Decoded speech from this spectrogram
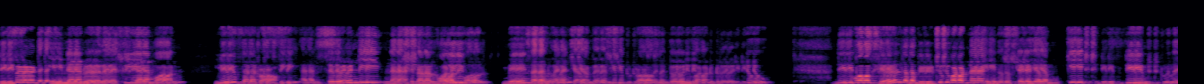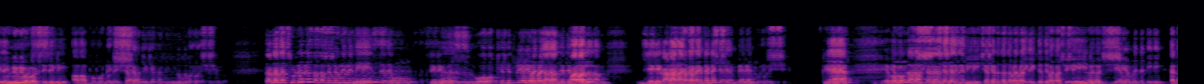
defeated the Indian Railway 3 and 1 lift the trophy and 70 national volleyball men's and women's championship 2021-22 this was held the Birju Patnaik Indo Stadium kit deemed to the University of Bhubaneswar যেখানে কিন্তু হয়েছিল তাহলে স্টুডেন্টস আশা মেইনস এবং ফিমেলস উভয় ক্ষেত্রে আমরা জানতে পারলাম যে কারা কারা এখানে চ্যাম্পিয়ন হয়েছে ক্লিয়ার এবং তার সাথে সাথে পিকচার তোমরা দেখতে পাচ্ছ এই হচ্ছে আমাদের পিকচার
